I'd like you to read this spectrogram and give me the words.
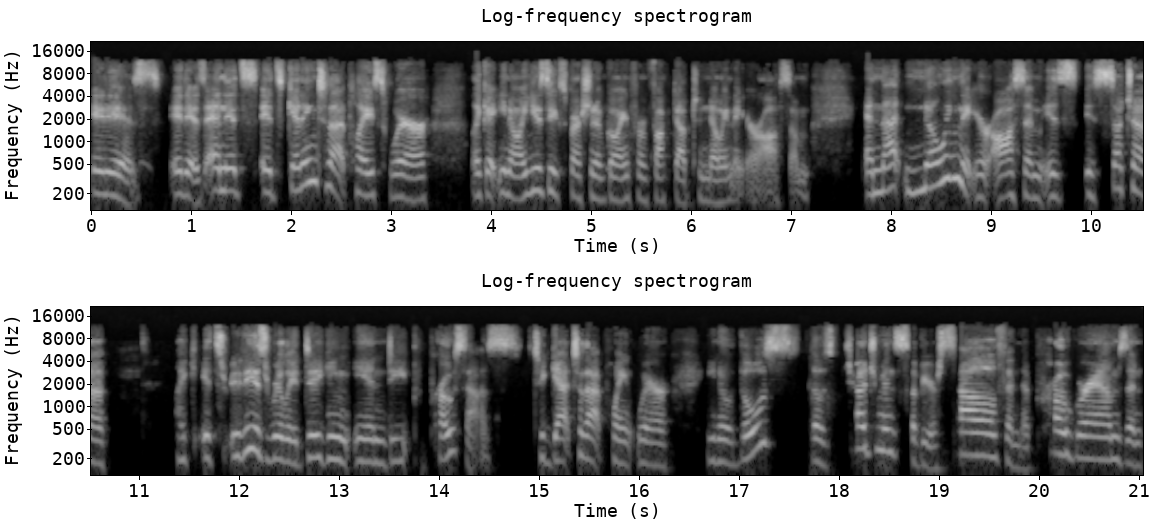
It is. It is. And it's it's getting to that place where like you know, I use the expression of going from fucked up to knowing that you're awesome. And that knowing that you're awesome is is such a like it's it is really digging in deep process to get to that point where you know those those judgments of yourself and the programs and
